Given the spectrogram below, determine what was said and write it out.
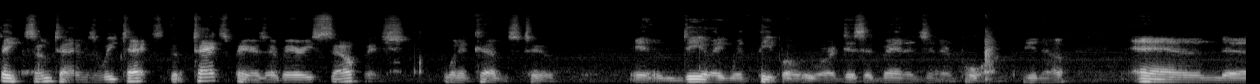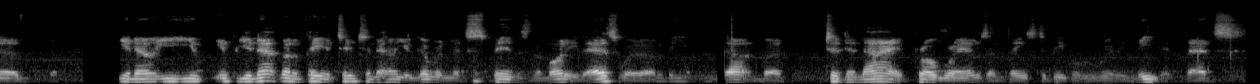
think sometimes we tax the taxpayers are very selfish when it comes to in dealing with people who are disadvantaged and are poor, you know, and uh, you know, you if you're not going to pay attention to how your government spends the money, that's what ought to be done. But to deny programs and things to people who really need it, that's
